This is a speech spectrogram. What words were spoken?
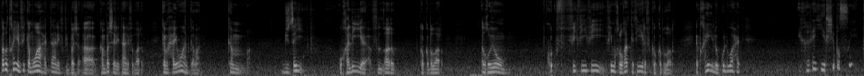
طب تخيل في كم واحد تاني في البشر آه كم بشري تاني في الأرض. كم حيوان كمان. كم جزيء وخلية في الأرض كوكب الأرض. الغيوم في في في في مخلوقات كثيرة في كوكب الأرض. تخيل لو كل واحد يغير شيء بسيط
